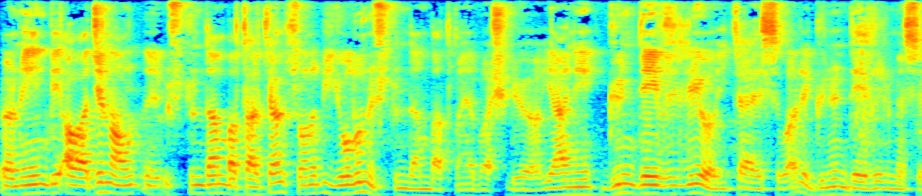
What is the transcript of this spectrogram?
Örneğin bir ağacın e, üstünden batarken sonra bir yolun üstünden batmaya başlıyor. Yani gün devriliyor hikayesi var ya günün devrilmesi.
